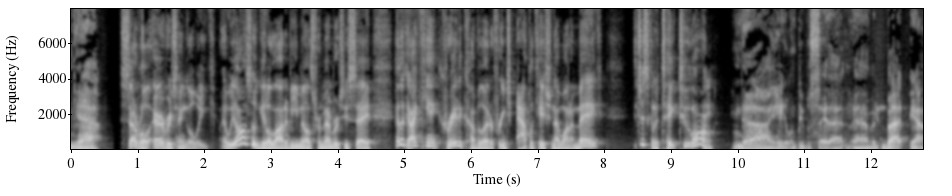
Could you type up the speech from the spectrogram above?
Yeah. Several every single week. And we also get a lot of emails from members who say, Hey, look, I can't create a cover letter for each application I want to make it's just going to take too long. Yeah, I hate it when people say that. Yeah, but but yeah,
